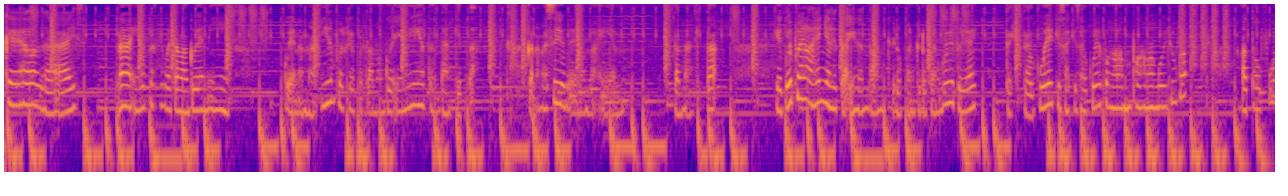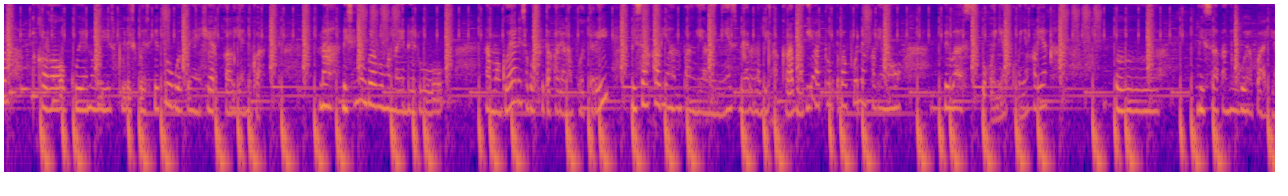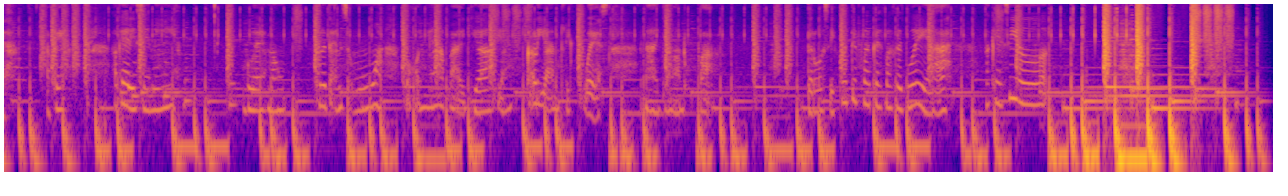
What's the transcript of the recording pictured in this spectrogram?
Oke, halo guys. Nah, ini podcast pertama gue nih. Gue namain podcast pertama gue ini tentang kita. Kenapa sih gue namain tentang kita? Ya gue pengen aja nyeritain tentang kehidupan-kehidupan gue gitu ya. Cerita gue, kisah-kisah gue, pengalaman-pengalaman gue juga. Ataupun kalau gue nulis puisi-puisi gitu, gue pengen share ke kalian juga. Nah, di sini gue mau ngenalin dulu Nama gue Anissa Puspita Karyana Putri Bisa kalian panggil akrab lagi Atau apa pun yang kalian mau bebas. Pokoknya, pokoknya kalian uh, bisa panggil gue apa aja. Oke, okay? oke okay, di sini gue mau ceritain semua. Pokoknya apa aja yang kalian request. Nah jangan lupa terus ikuti podcast-podcast gue ya. Oke, okay, see you.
